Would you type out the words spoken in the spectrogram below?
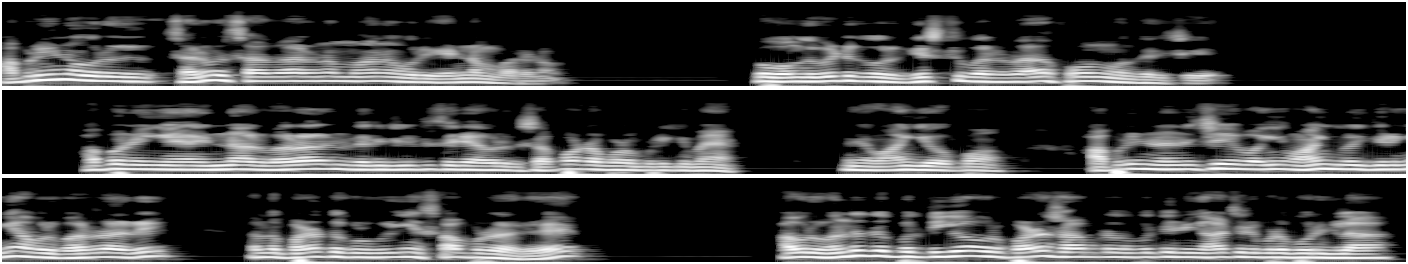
அப்படின்னு ஒரு சர்வசாதாரணமான ஒரு எண்ணம் வரணும். இப்போ உங்கள் வீட்டுக்கு ஒரு கெஸ்ட் வர்றதா ஃபோன் வந்துருச்சு. அப்போ நீங்கள் இன்னார் வராதுன்னு தெரிஞ்சுக்கிட்டு சரி அவருக்கு சப்போட்டா படம் பிடிக்குமே. கொஞ்சம் வாங்கி வைப்போம். அப்படின்னு நினச்சி வாங்கி வாங்கி வைக்கிறீங்க. அவர் வர்றாரு. அந்த பழத்தை கொடுக்குறீங்க சாப்பிட்றாரு. அவர் வந்ததை பற்றியோ அவர் பழம் சாப்பிட்றதை பற்றி நீங்கள் ஆச்சரியப்பட போகிறீங்களா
